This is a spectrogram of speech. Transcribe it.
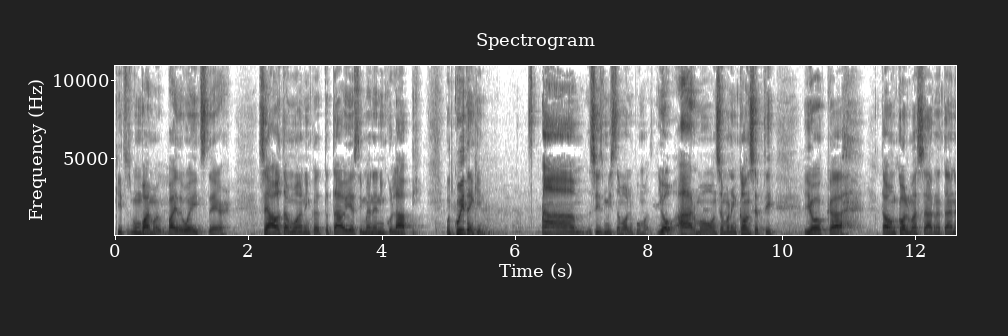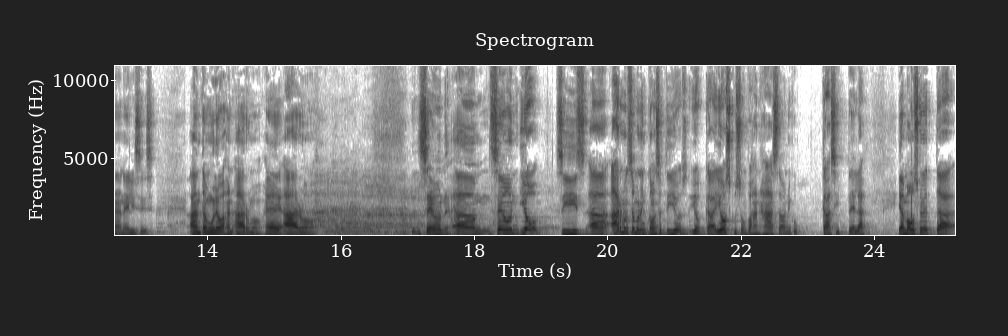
Kiitos. Mun vaimo, by the way, it's there. Se auttaa mua, niin kuin, että tämä viesti menee niin kuin läpi. Mutta kuitenkin, uh, siis mistä mä olin puhumaan? Joo, armo on semmoinen konsepti, joka, tämä on kolmas saarna tänään, eli siis anta mulle vähän armo. Hei, armo! Se on, um, se on joo, siis uh, armo on semmoinen konsepti, joka joskus on vähän haastava niin käsitellä. Ja mä uskon, että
